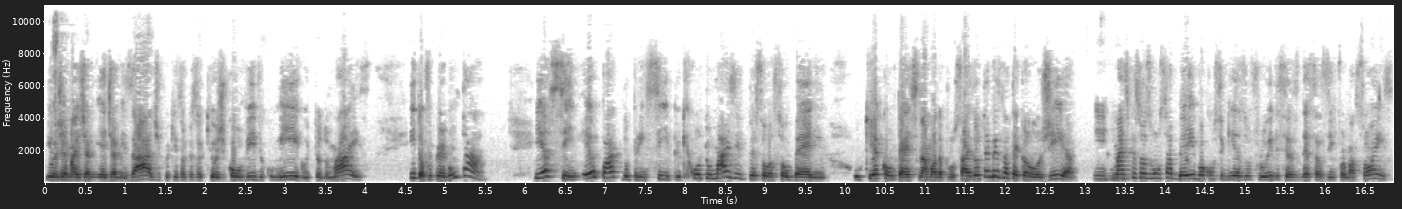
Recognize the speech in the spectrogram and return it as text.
e hoje é mais de, é de amizade, porque são pessoas que hoje convivem comigo e tudo mais. Então eu fui perguntar. E assim, eu parto do princípio que quanto mais pessoas souberem o que acontece na moda plus size, ou até mesmo na tecnologia, uhum. mais pessoas vão saber e vão conseguir usufruir dessas, dessas informações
